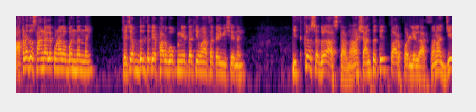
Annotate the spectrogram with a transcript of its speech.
आकडा तर सांगायला कोणाला बंधन नाही. त्याच्याबद्दल तर काही फार गोपनीयता किंवा असा काही विषय नाही. इतकं सगळं असताना शांततेत पार पडलेलं असताना जे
